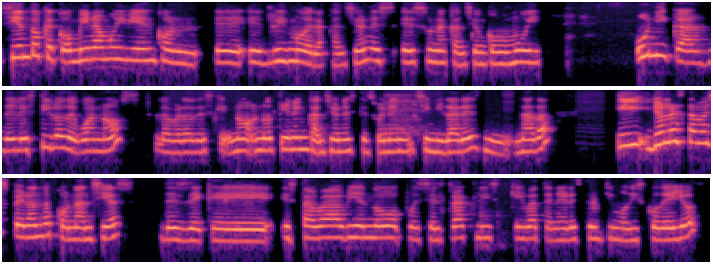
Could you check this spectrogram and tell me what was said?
siento que combina muy bien con eh, el ritmo de la canción. Es, es una canción como muy única del estilo de One. La verdad es que no, no tienen canciones que suenen similares ni nada. Y yo la estaba esperando con ansias desde que estaba viendo pues el tracklist que iba a tener este último disco de ellos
